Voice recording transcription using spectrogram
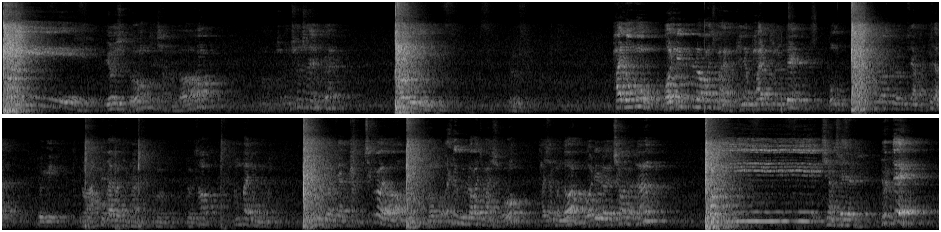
머리 이런 식으로 다시 한번 더. 어, 조금 천천히 해볼까요? 이렇게. 발 너무 멀리 굴려고 하지 마요. 그냥 발 부를 때 몸, 그냥 앞에다가 여기 요 앞에다가 그냥 음, 여기서 한발 정도 여기서 그냥 탁 찍어요. 너무 멀리 굴러가지 마시고 다시 한 번 더 머리를 쳐면은 제자리. 요때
